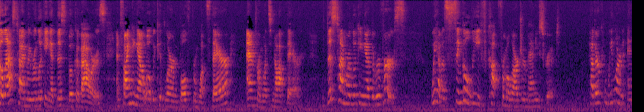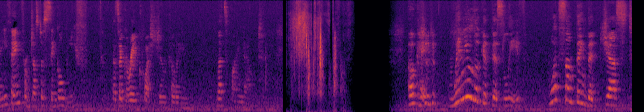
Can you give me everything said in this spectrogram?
So last time we were looking at this book of ours and finding out what we could learn both from what's there and from what's not there. This time we're looking at the reverse. We have a single leaf cut from a larger manuscript. Heather, can we learn anything from just a single leaf? That's a great question, Colleen. Let's find out. Okay, when you look at this leaf, what's something that just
